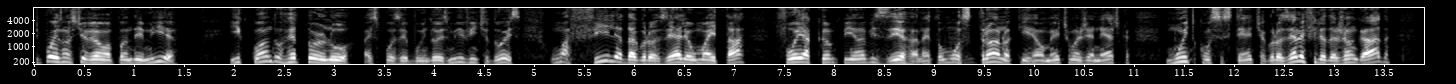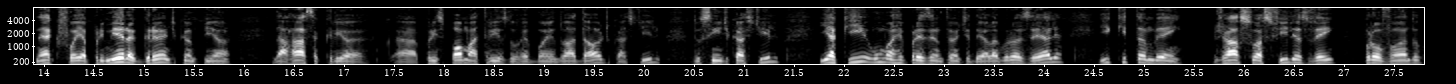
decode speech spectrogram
Depois nós tivemos a pandemia e quando retornou a Exposebu em 2022, uma filha da Groselha, o Maitá, foi a campeã bezerra. Né? Estou uhum. mostrando aqui realmente uma genética muito consistente. A Groselha é filha da Jangada, né, que foi a primeira grande campeã da raça, cria, a principal matriz do rebanho do Adal de Castilho, do Sim de Castilho, e aqui uma representante dela, a Grosélia, e que também já suas filhas vêm provando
